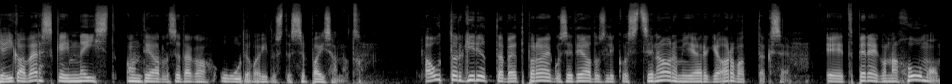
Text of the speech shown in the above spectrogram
ja iga värskeim neist on teadlased aga uude vaidlustesse paisanud. autor kirjutab, et praeguse teadusliku stsenaariumi järgi arvatakse, et perekonna Homo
